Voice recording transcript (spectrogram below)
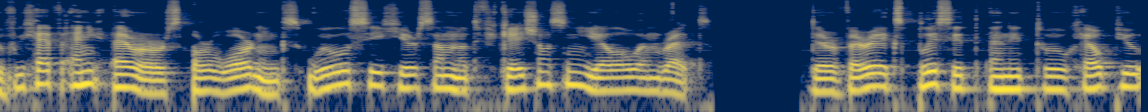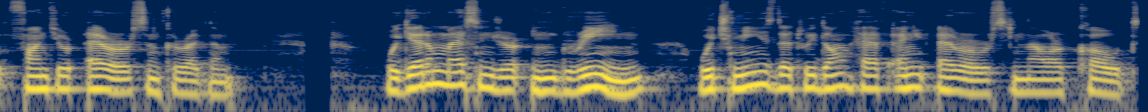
If we have any errors or warnings, we will see here some notifications in yellow and red. They're very explicit and it will help you find your errors and correct them. We get a messenger in green, which means that we don't have any errors in our code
